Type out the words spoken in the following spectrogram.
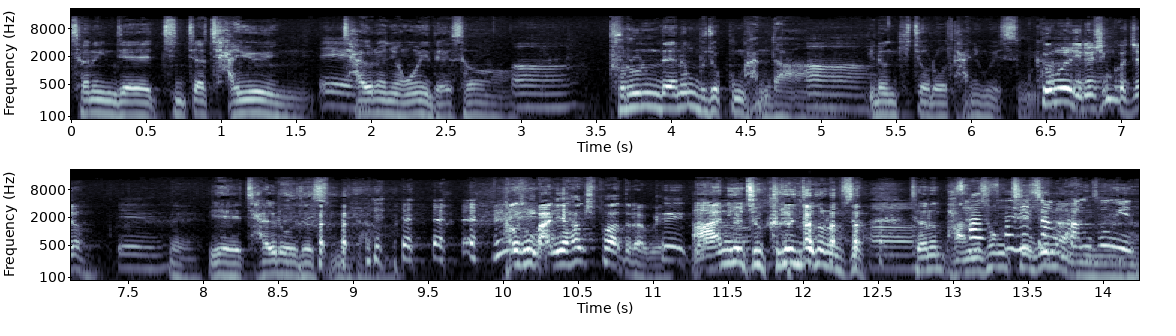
저는 이제 진짜 자유인, 예. 자유로운 영혼이 돼서 어, 부르는 데는 무조건 간다. 아. 이런 기조로 다니고 있습니다. 꿈을 이루신 거죠? 예. 네. 예, 자유로워졌습니다. 방송 많이 하고 싶어 하더라고요. 그- 아니요, 저 그런 적은 없어요. 저는 방송 사, 체질은 사실상 방송인.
